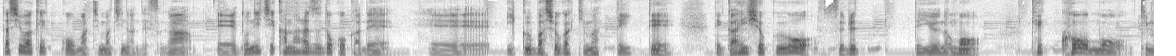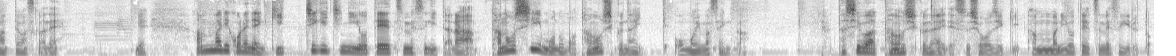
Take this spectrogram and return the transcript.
私は結構まちまちなんですが、えー土日必ずどこかで、えー行く場所が決まっていてで外食をするっていうのも結構もう決まってますかね。であんまりこれねぎっちぎちに予定詰めすぎたら楽しいものも楽しくないって思いませんか？私は楽しくないです正直。あんまり予定詰めすぎると。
